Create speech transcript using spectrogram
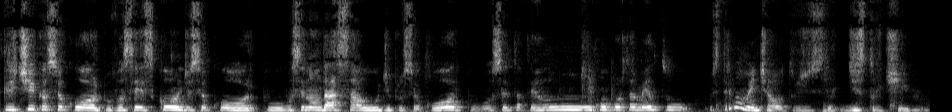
critica o seu corpo, você esconde o seu corpo, você não dá saúde para o seu corpo, você está tendo um, um comportamento extremamente autodestrutivo.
